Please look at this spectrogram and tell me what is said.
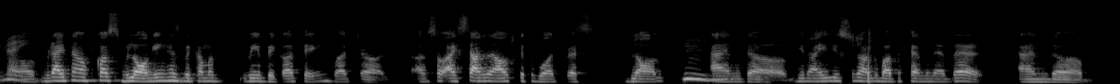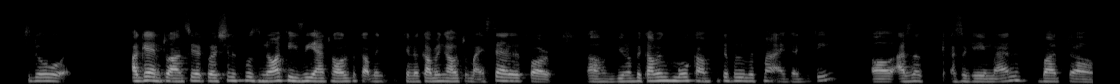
Mm-hmm. Right. Uh, right now, of course, vlogging has become a way bigger thing. But uh, uh so I started out with a WordPress blog, mm-hmm. and uh, you know I used to talk about the Effeminare there and uh, you know again to answer your question it was not easy at all to coming you know coming out to myself or um, you know becoming more comfortable with my identity uh, as a as a gay man. But uh,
